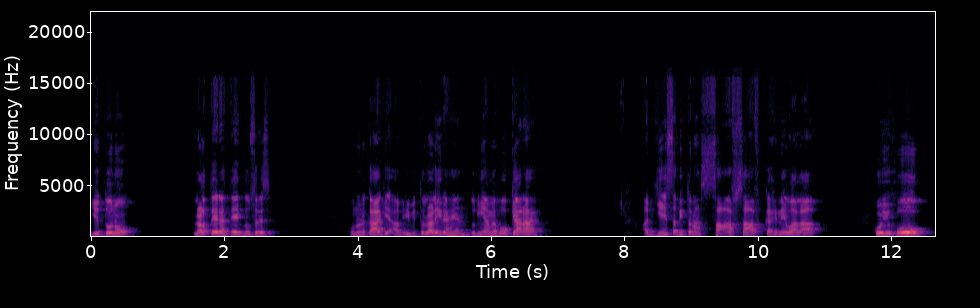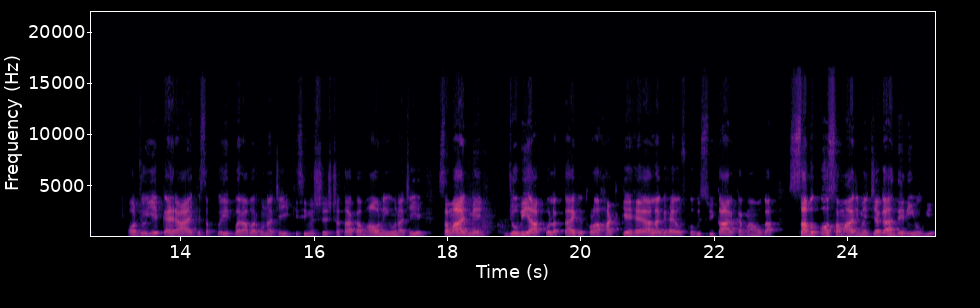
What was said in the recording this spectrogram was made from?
ये दोनों लड़ते रहते एक दूसरे से। उन्होंने कहा कि अभी भी तो लड़ ही रहे हैं, दुनिया में हो क्या रहा है? अब ये सब इतना साफ़ साफ़ कहने वाला कोई हो और जो ये कह रहा है कि सबको एक बराबर होना चाहिए, किसी में श्रेष्ठता का भाव नहीं होना चाहिए, समाज में जो भी आपको लगता है कि थोड़ा हट के है, अलग है, उसको भी स्वीकार करना होगा, सबको समाज में जगह देनी होगी।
